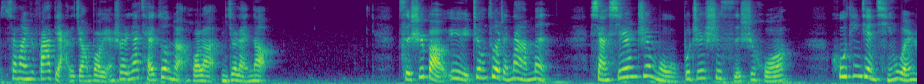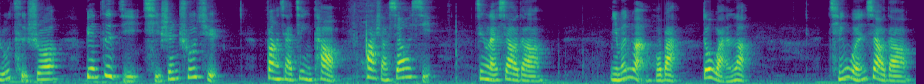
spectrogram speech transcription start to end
相当于是发嗲的这样抱怨，说人家才坐暖和了，你就来闹。此时宝玉正坐着纳闷，想袭人之母不知是死是活，忽听见晴雯如此说，便自己起身出去，放下镜套，画上消息，进来笑道：“你们暖和吧，都完了。”晴雯笑道。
